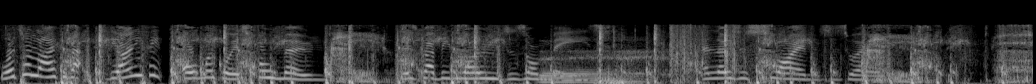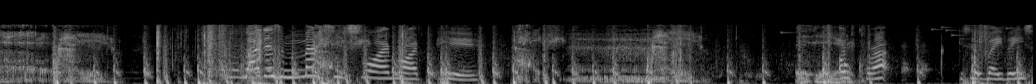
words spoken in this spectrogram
What I like about the only thing oh my god it's full moon. There's gotta be loads of zombies. And loads of slimes as well. Like there's a massive slime right here. Oh crap. It's little babies.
